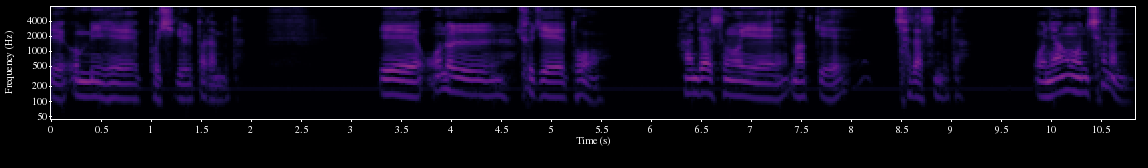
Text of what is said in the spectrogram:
예, 음미해 보시길 바랍니다. 예, 오늘 주제도 한자성어에 맞게 찾았습니다. 온양온천은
